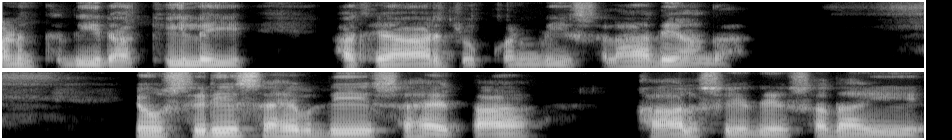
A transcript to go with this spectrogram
ਅਣਖ ਦੀ ਰਾਖੀ ਲਈ ਹਥਿਆਰ ਚੁੱਕਣ ਦੀ ਸਲਾਹ ਦਿਆਂਗਾ। ਕਿਉਂ ਸ੍ਰੀ ਸਾਹਿਬ ਦੀ ਸਹਾਇਤਾ ਖਾਲਸੇ ਦੇ ਸਦਾ ਹੀ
